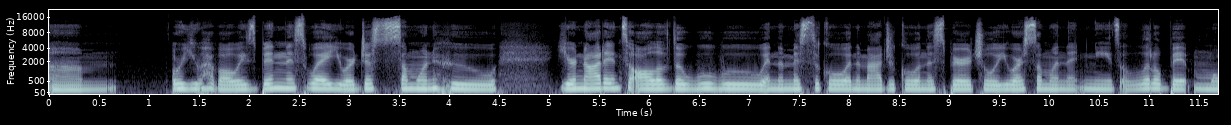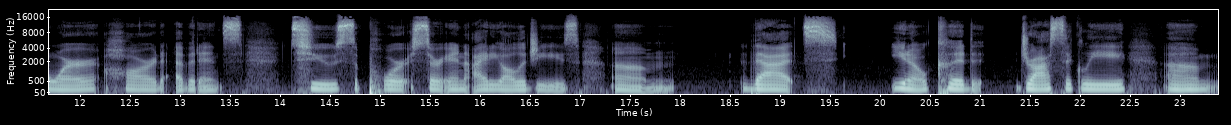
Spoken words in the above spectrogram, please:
um or you have always been this way. You are just someone who you're not into all of the woo woo and the mystical and the magical and the spiritual. You are someone that needs a little bit more hard evidence to support certain ideologies um, that, you know, could drastically um,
